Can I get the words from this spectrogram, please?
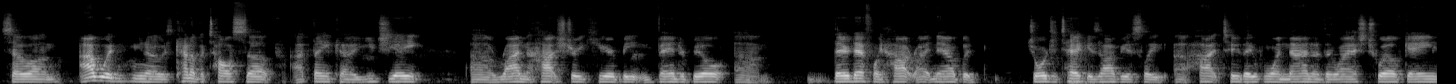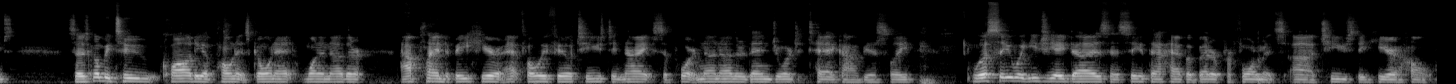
So um, I would, you know, it's kind of a toss up. I think UGA uh, riding a hot streak here, beating Vanderbilt. Um, they're definitely hot right now, but Georgia Tech is obviously uh, hot too. They've won nine of their last 12 games. So it's going to be two quality opponents going at one another. I plan to be here at Foley Field Tuesday night, support none other than Georgia Tech, obviously. We'll see what UGA does and see if they'll have a better performance uh, Tuesday here at home.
